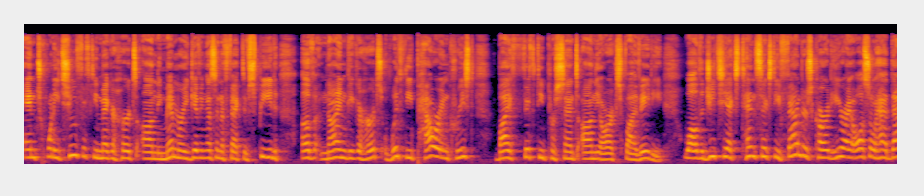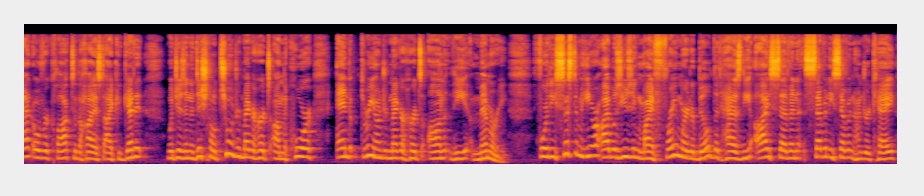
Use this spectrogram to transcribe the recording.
and 2250 megahertz on the memory, giving us an effective speed of 9 gigahertz with the power increased by 50% on the RX 580. While the GTX 1060 Founders card here, I also had that overclocked to the highest I could get it, which is an additional 200 megahertz on the core and 300 megahertz on the memory. For the system here, I was using my FrameRaider build that has the i7 7700K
